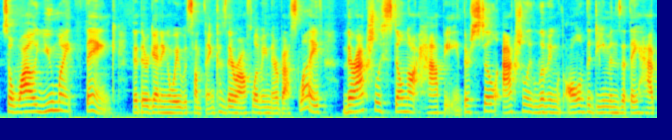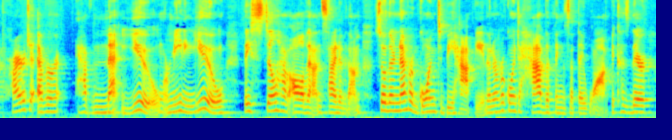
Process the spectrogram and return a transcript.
So while you might think that they're getting away with something because they're off living their best life, they're actually still not happy. They're still actually living with all of the demons that they had prior to ever have met you or meeting you, they still have all of that inside of them. So they're never going to be happy. They're never going to have the things that they want because they're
